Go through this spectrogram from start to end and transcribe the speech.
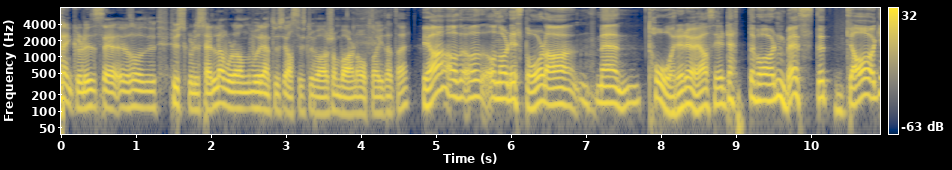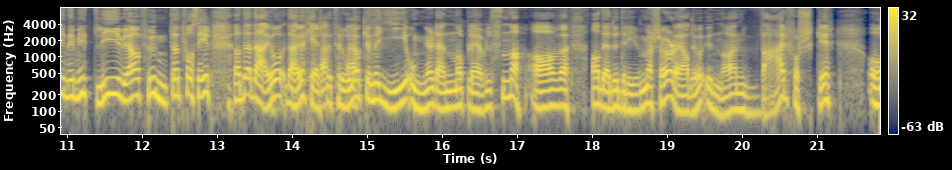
tenker du, se- så Husker du selv da, hvordan, hvor entusiastisk du var som barn og oppdaget dette her? Ja, og, og, og når de står da med tårer i øya og sier 'dette var den beste dagen i mitt liv, jeg har funnet et fossil' ja, det, det, er jo, det er jo helt utrolig å kunne gi unger den opplevelsen da, av, av det du driver med sjøl. Jeg hadde jo unna enhver forsker å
